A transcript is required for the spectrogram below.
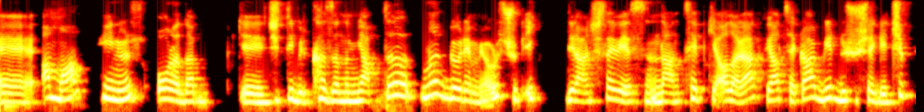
E, ama henüz orada e, ciddi bir kazanım yaptığını göremiyoruz. Çünkü ilk direnç seviyesinden tepki alarak fiyat tekrar bir düşüşe geçip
